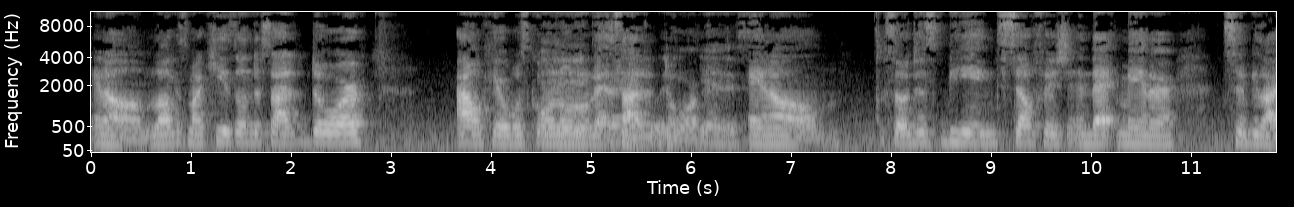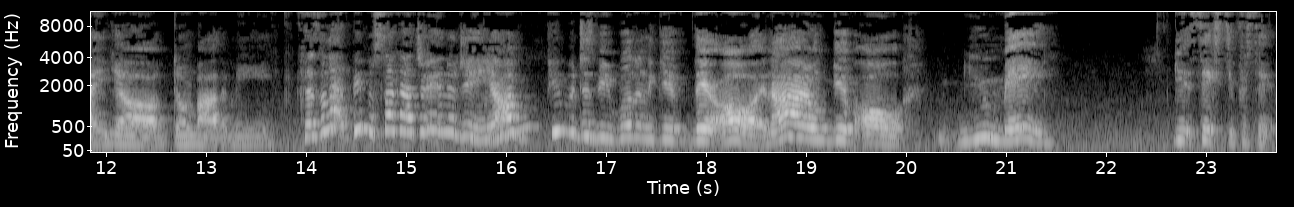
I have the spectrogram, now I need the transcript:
And um, long as my kids on the side of the door, I don't care what's going on on that side of the door. Yes. And um, so just being selfish in that manner to be like, y'all, don't bother me. Cause a lot of people suck out your energy, and y'all mm-hmm. people just be willing to give their all, and I don't give all. You may get sixty percent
